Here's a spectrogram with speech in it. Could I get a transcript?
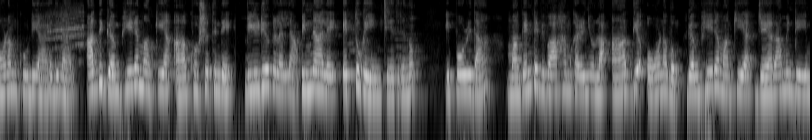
ഓണം കൂടിയായതിനാൽ അതിഗംഭീരമാക്കിയ ആഘോഷത്തിന്റെ വീഡിയോകളെല്ലാം പിന്നാലെ എത്തുകയും ചെയ്തിരുന്നു. ഇപ്പോഴിതാ മകന്റെ വിവാഹം കഴിഞ്ഞുള്ള ആദ്യ ഓണവും ഗംഭീരമാക്കിയ ജയറാമിന്റെയും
